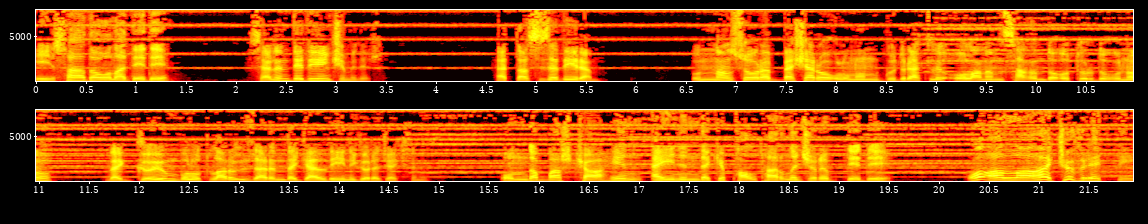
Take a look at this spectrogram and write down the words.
İsa da ona dedi, Sənin dediyin kimidir. Hətta sizə deyirəm, bundan sonra bəşər oğlunun qüdrətli olanın sağında oturduğunu və göyün bulutları üzərində gəldiyini görəcəksiniz. Onda baş kahin əynindəki paltarını cırıb dedi, O Allaha küfr etdi.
